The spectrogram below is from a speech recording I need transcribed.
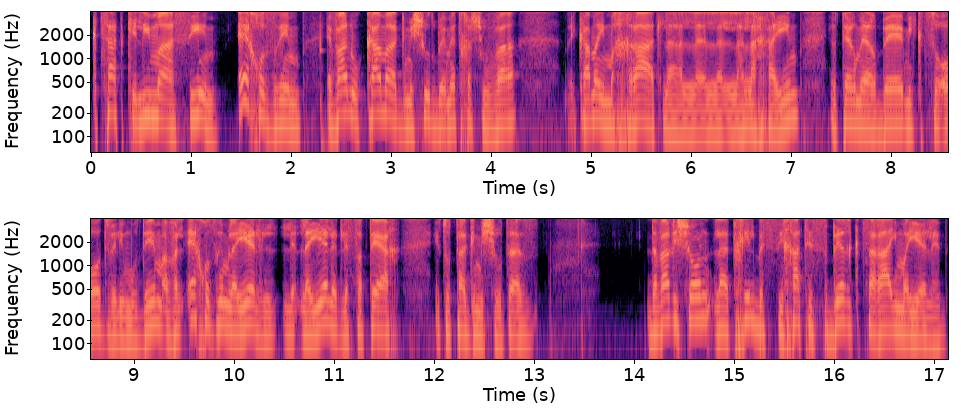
קצת כלים מעשיים, איך עוזרים, הבנו כמה הגמישות באמת חשובה, כמה היא מכרעת לחיים, יותר מהרבה מקצועות ולימודים, אבל איך עוזרים לילד, לילד לפתח את אותה גמישות. אז דבר ראשון, להתחיל בשיחת הסבר קצרה עם הילד.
